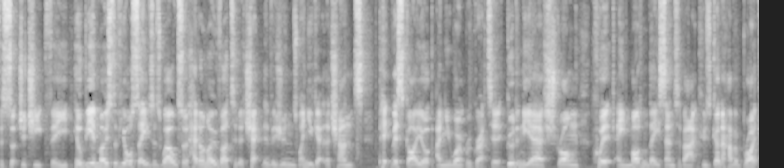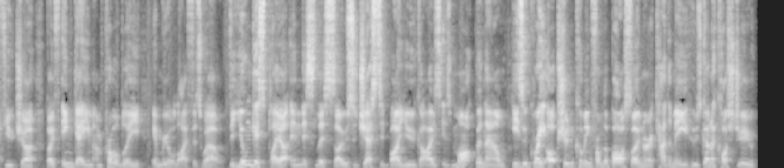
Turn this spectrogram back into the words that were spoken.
for such a cheap fee. He'll be in most of your saves as well, so head on over to the Czech divisions when you get the chance, pick this guy up and you won't regret it. Good in the air, strong, quick, a modern day centre back who's going to have a bright future both in game and probably in real life as well. The youngest player in this list though, suggested by you guys, is Marc Bernal. He's a great option coming from the Barcelona Academy who's going to cost you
